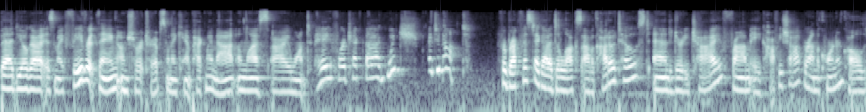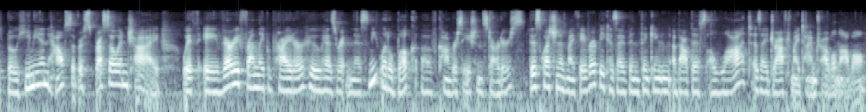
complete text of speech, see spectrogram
Bed yoga is my favorite thing on short trips when I can't pack my mat unless I want to pay for a checked bag, which I do not. For breakfast, I got a deluxe avocado toast and a dirty chai from a coffee shop around the corner called Bohemian House of Espresso and Chai, with a very friendly proprietor who has written this neat little book of conversation starters. This question is my favorite because I've been thinking about this a lot as I draft my time travel novel.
